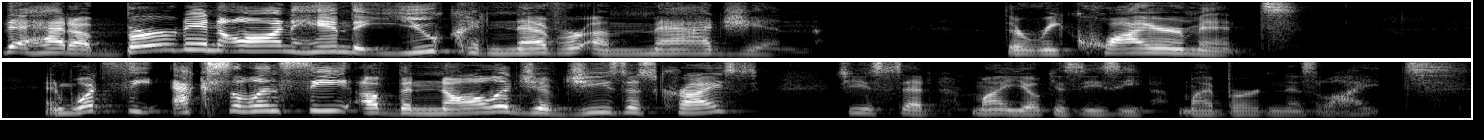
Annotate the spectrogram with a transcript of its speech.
that had a burden on him that you could never imagine. The requirement. And what's the excellency of the knowledge of Jesus Christ? Jesus said, My yoke is easy, my burden is light.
